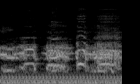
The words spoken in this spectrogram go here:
Ha ha ha!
